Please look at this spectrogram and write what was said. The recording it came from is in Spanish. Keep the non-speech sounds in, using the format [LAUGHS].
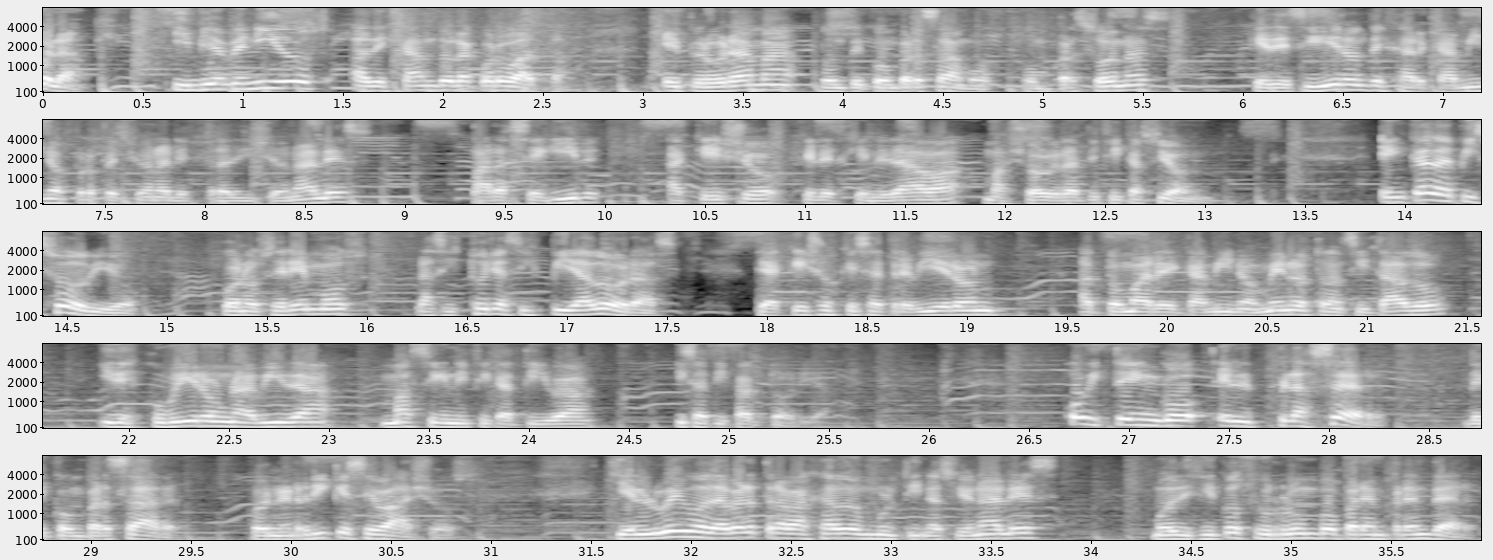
Hola y bienvenidos a Dejando la Corbata, el programa donde conversamos con personas que decidieron dejar caminos profesionales tradicionales para seguir aquello que les generaba mayor gratificación. En cada episodio conoceremos las historias inspiradoras de aquellos que se atrevieron a tomar el camino menos transitado y descubrieron una vida más significativa y satisfactoria. Hoy tengo el placer de conversar con Enrique Ceballos, quien luego de haber trabajado en multinacionales modificó su rumbo para emprender,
